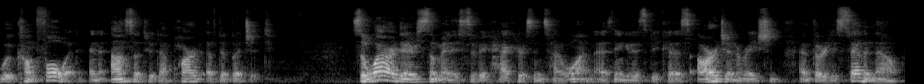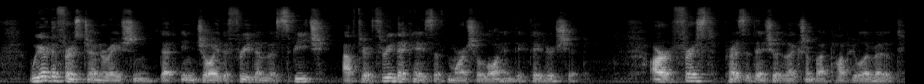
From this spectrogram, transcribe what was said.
will come forward and answer to that part of the budget. So why are there so many civic hackers in Taiwan? I think it is because our generation, I'm 37 now, we are the first generation that enjoyed the freedom of speech after three decades of martial law and dictatorship. Our first presidential election by popular vote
